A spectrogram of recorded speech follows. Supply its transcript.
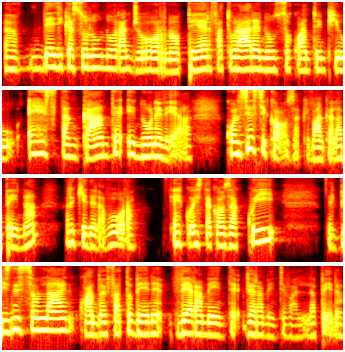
eh, dedica solo un'ora al giorno per fatturare non so quanto in più, è stancante e non è vera. Qualsiasi cosa che valga la pena richiede lavoro. E questa cosa qui del business online, quando è fatto bene, veramente, veramente vale la pena.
